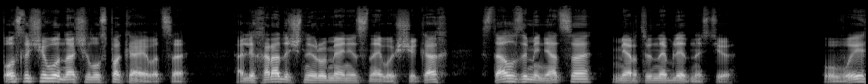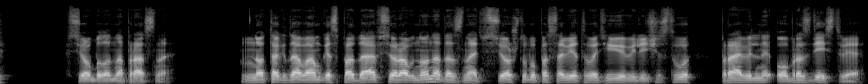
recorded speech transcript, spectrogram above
после чего начал успокаиваться, а лихорадочный румянец на его щеках стал заменяться мертвенной бледностью. Увы, все было напрасно. Но тогда вам, господа, все равно надо знать все, чтобы посоветовать Ее Величеству правильный образ действия.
